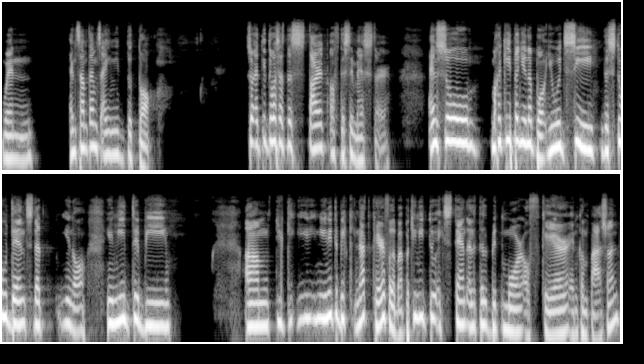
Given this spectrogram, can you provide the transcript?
when, and sometimes I need to talk. So it, it was at the start of the semester. And so makikita nyo na po, you would see the students that, you know, you need to be, um, you, you need to be not careful about, but you need to extend a little bit more of care and compassion.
